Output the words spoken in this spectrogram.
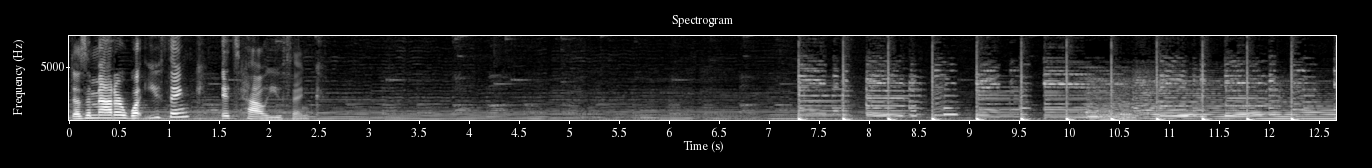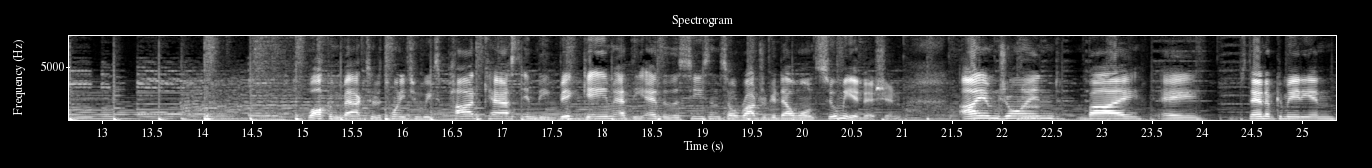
Doesn't matter what you think, it's how you think. Welcome back to the 22 Weeks podcast in the big game at the end of the season, so Roger Goodell won't sue me edition. I am joined by a stand up comedian,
